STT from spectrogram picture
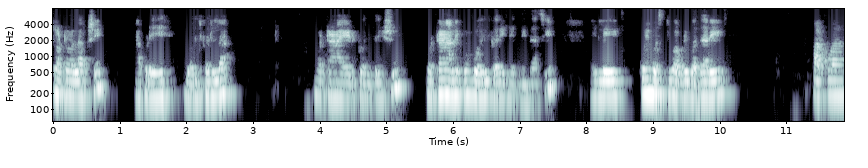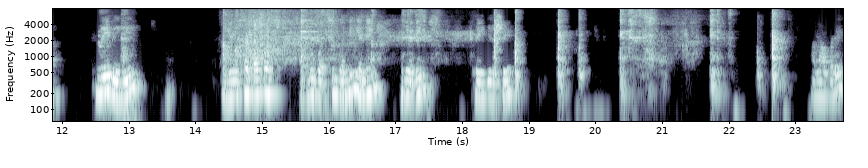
ચોંટવા લાગશે. આપણે બોઇલ કરેલા વટાણા એડ કરી દઈશું. વટાણાને પણ બોઇલ કરીને લીધા છે. એટલે કોઈ વસ્તુ આપણે વધારે પાકવા નહીં દઈએ. અને ફટાફટ આપણું ભરતું બની અને રેડી થઈ જશે. આમાં આપણે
